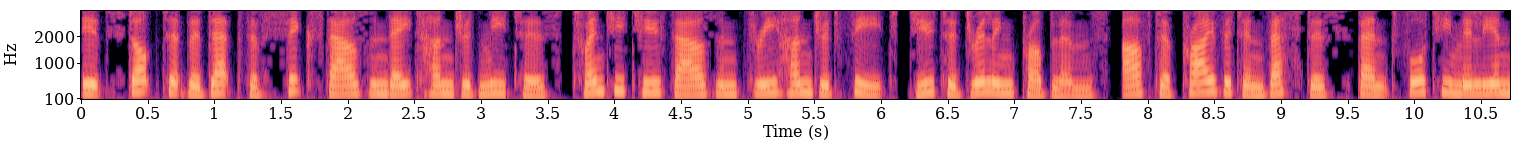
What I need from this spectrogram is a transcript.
It stopped at the depth of 6,800 meters (22,300 feet) due to drilling problems, after private investors spent $40 million.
